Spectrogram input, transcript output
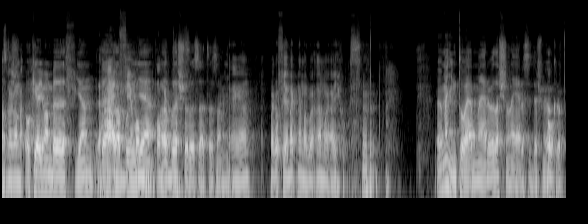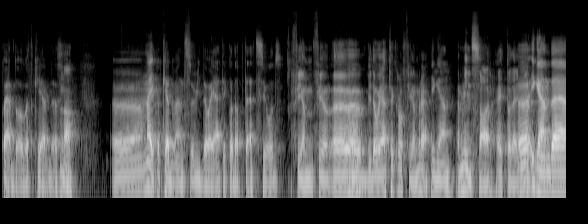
Az meg a- Oké, hogy van belőle film, de, De hány alapból film ugye, van- alapból a sorozat az, ami... Igen. Meg a filmek nem, olyan- nem olyan jó. Ö, Menjünk tovább, mert lassan lejár az idős, még Ó. akarok pár dolgot kérdezni. Na, Ö, melyik a kedvenc videójáték adaptációd? film, film, ö, videójátékról filmre? Igen. Mind szar, egytől egyig. Ö, igen, de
